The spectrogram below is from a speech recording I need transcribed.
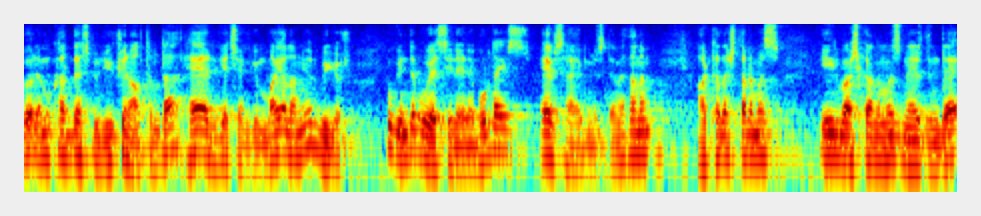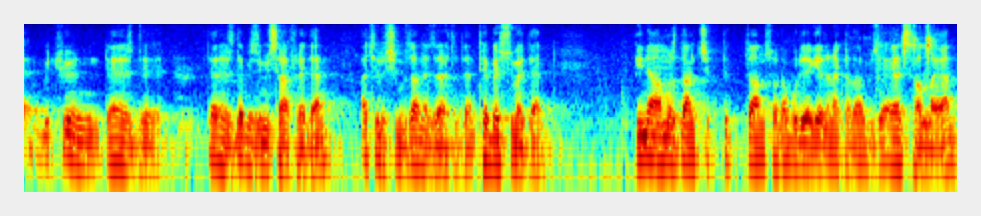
böyle mukaddes bir yükün altında her geçen gün mayalanıyor, büyüyor. Bugün de bu vesileyle buradayız. Ev sahibimiz Demet Hanım, arkadaşlarımız, il başkanımız nezdinde bütün Denizli, Denizli'de bizi misafir eden, açılışımıza nezaret eden, tebessüm eden, binamızdan çıktıktan sonra buraya gelene kadar bize el sallayan,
